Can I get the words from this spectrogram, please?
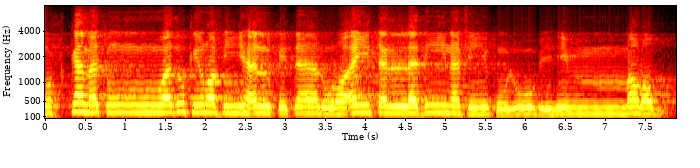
محكمة وذكر فيها القتال رأيت الذين في قلوبهم مرض.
